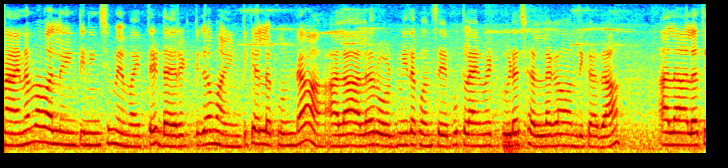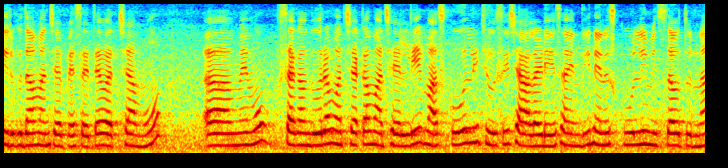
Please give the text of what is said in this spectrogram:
నాయనమ్మ వాళ్ళ ఇంటి నుంచి మేమైతే డైరెక్ట్గా మా ఇంటికి వెళ్ళకుండా అలా అలా రోడ్ మీద కొంతసేపు క్లైమేట్ కూడా చల్లగా ఉంది కదా అలా అలా తిరుగుదామని చెప్పేసి అయితే వచ్చాము. మేము సగం దూరం వచ్చాక మా చెల్లి మా స్కూల్ని చూసి చాలా డేస్ అయింది నేను స్కూల్ని మిస్ అవుతున్నా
